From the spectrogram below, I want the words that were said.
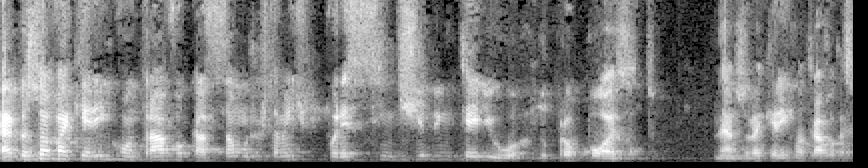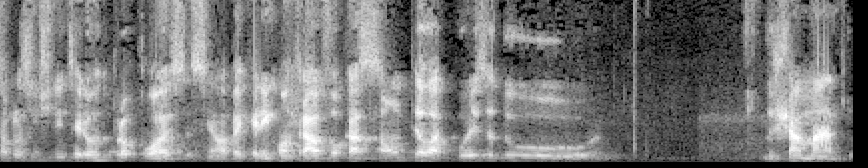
A pessoa vai querer encontrar a vocação justamente por esse sentido interior do propósito né? A pessoa vai querer encontrar a vocação pelo sentido interior do propósito, assim, ela vai querer encontrar a vocação pela coisa do do chamado.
